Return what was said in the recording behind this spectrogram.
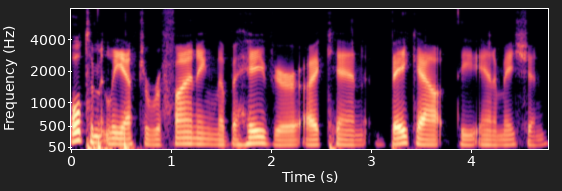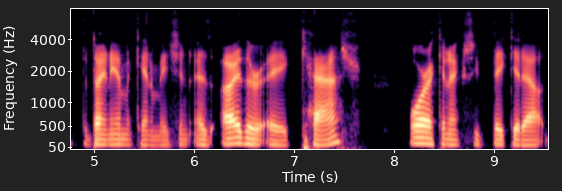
Ultimately, after refining the behavior, I can bake out the animation, the dynamic animation, as either a cache, or I can actually bake it out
